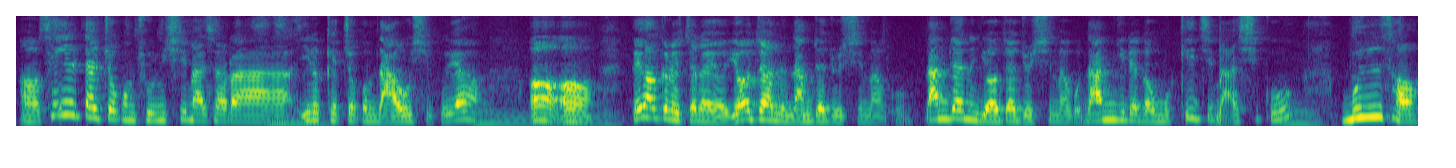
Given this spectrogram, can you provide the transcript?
어, 생일달 조금 조심하셔라. 이렇게 조금 나오시고요. 어, 어. 내가 그랬잖아요. 여자는 남자 조심하고, 남자는 여자 조심하고, 남길에 너무 끼지 마시고, 문서,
